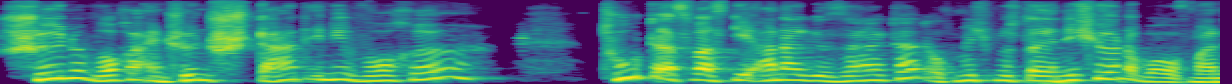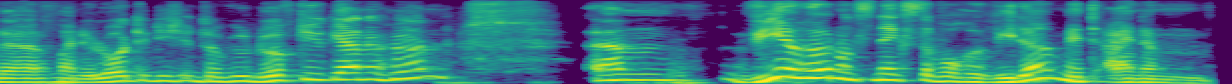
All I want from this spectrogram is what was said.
schöne Woche, einen schönen Start in die Woche. Tut das, was die Anna gesagt hat. Auf mich müsst ihr ja nicht hören, aber auf meine, meine Leute, die ich interviewe, dürft ihr gerne hören. Ähm, wir hören uns nächste Woche wieder mit einem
